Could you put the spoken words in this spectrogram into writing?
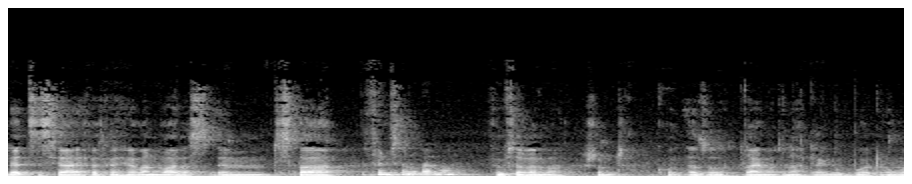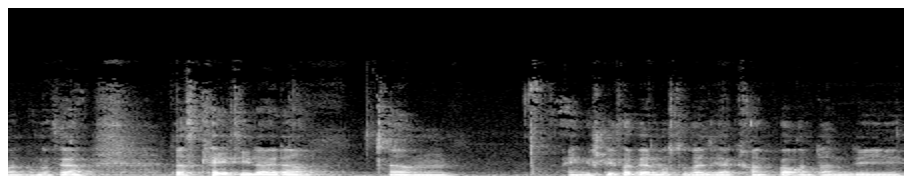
letztes Jahr, ich weiß gar nicht mehr wann war das, ähm, das war 5. November. 5. November, stimmt also drei Monate nach der Geburt irgendwann ungefähr, dass Katie leider ähm, eingeschläfert werden musste, weil sie ja krank war und dann die,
